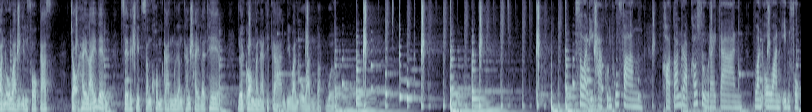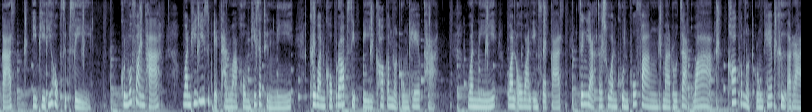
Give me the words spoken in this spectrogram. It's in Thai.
One O One In Focus เจาะไฮไลท์เด่น เศรษฐกิจสังคมการเมืองทั้งไทยและเทศ โดยกองบรรณาธิการ The One O One dot world วัสดีค่ะคุณผู้ฟัง ขอต้อนรับเข้าสู่รายการ 101 In Focus EP ที่ 64 คุณผู้ฟังคะวันที่ 21 ธันวาคมที่จะถึงนี้ คือวันครบรอบ 10 ปีข้อกำหนดกรุงเทพค่ะ วันนี้วันโอวันอินโฟกัสจึงอยากจะชวนคุณผู้ฟังมารู้จักว่า ข้อกำหนดกรุงเทพคืออะไร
